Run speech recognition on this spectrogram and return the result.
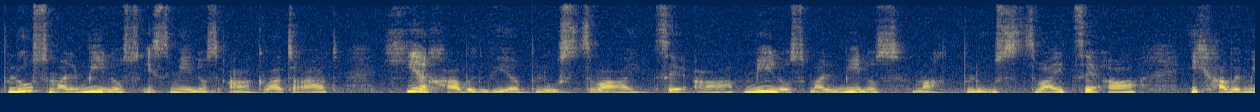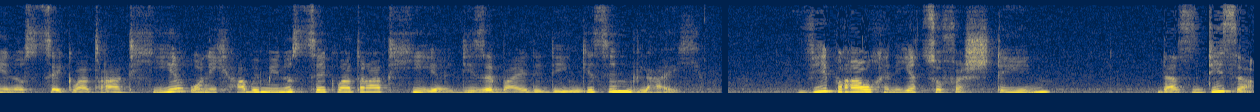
plus mal minus ist minus a Quadrat. Hier haben wir plus 2ca, minus mal minus macht plus 2ca. Ich habe minus c Quadrat hier und ich habe minus c Quadrat hier. Diese beiden Dinge sind gleich. Wir brauchen jetzt zu verstehen, dass dieser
